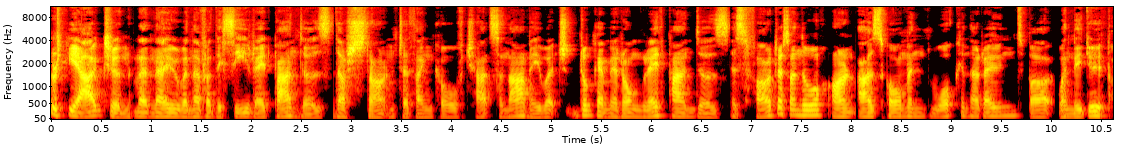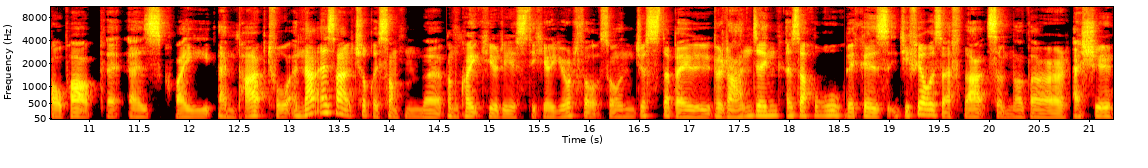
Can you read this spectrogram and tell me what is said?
reaction that now whenever they see red pandas, they're starting to think of Chatsunami, which don't get me wrong, red pandas, as far as I know, aren't as common walking around, but when they do pop up, it is quite impactful. And that is actually something that I'm quite curious to hear your thoughts on just about branding as a whole, because do you feel as if that's another issue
